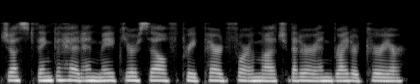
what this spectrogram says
Just think ahead and make yourself prepared for a much better and brighter career.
